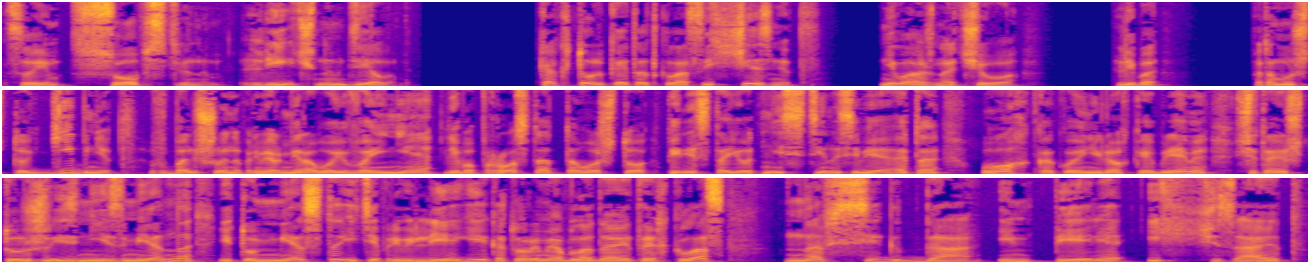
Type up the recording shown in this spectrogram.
своим собственным личным делом. Как только этот класс исчезнет, неважно от чего, либо потому что гибнет в большой, например, мировой войне, либо просто от того, что перестает нести на себе это «ох, какое нелегкое бремя», считая, что жизнь неизменна, и то место, и те привилегии, которыми обладает их класс, навсегда империя исчезает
